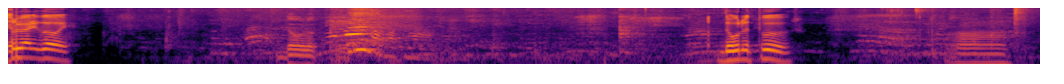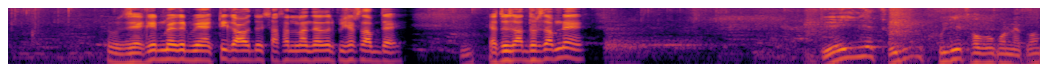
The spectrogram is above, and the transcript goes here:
এর বাড়ি কই? দৌলতপুর। দৌলতপুর? জ্যাকেট ম্যাকেট একটি গাও দেয় শাসাল না যাদের পিসার চাপ দেয়। এত জাত ধরছে আপনি এই খুলিয়ে থবো কোনে কোন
